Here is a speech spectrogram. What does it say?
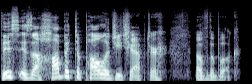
This is a Hobbit topology chapter of the book.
